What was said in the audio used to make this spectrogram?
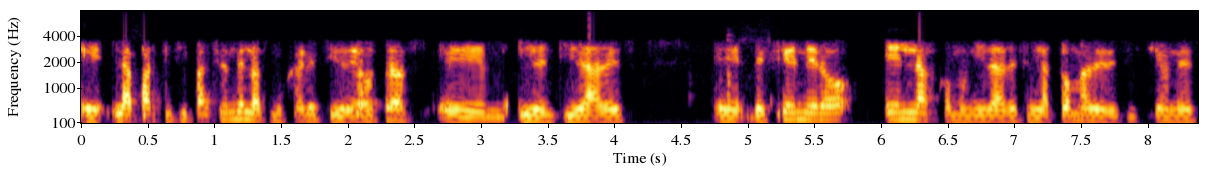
eh, la participación de las mujeres y de otras identidades de género en las comunidades, en la toma de decisiones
